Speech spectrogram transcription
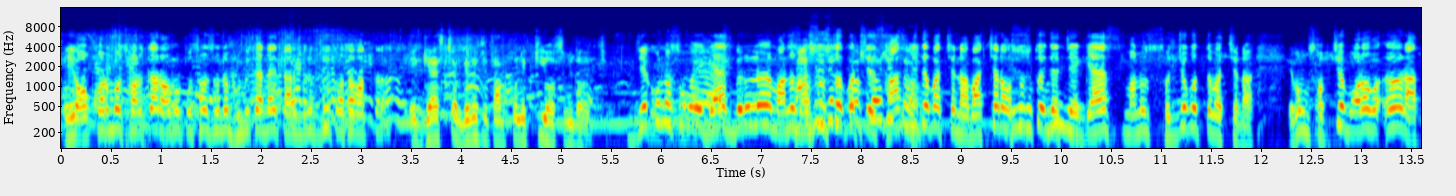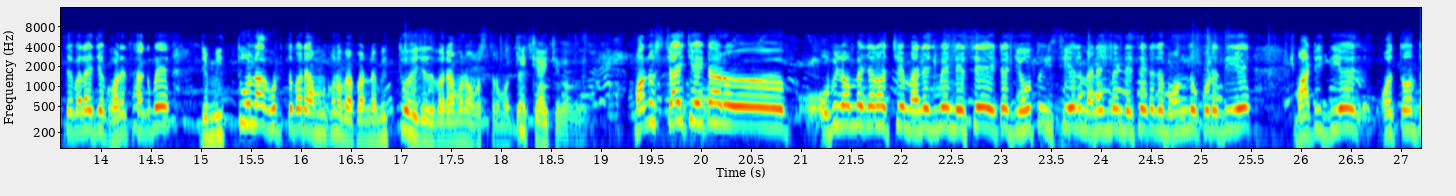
এই অকর্ম সরকার অপপ্রশাসনের ভূমিকা নেয় তার বিরুদ্ধেই কথাবার্তা। এই গ্যাসটা বেরোচ্ছে তার ফলে কী অসুবিধা হচ্ছে? যে কোনো সময় এই গ্যাস বেরোলে মানুষ অসুস্থ পাচ্ছে শ্বাস নিতে পারছে না বাচ্চারা অসুস্থ হয়ে যাচ্ছে গ্যাস মানুষ সহ্য করতে পারছে না। এবং সবচেয়ে বড় ব- রাত্রেবেলায় যে ঘরে থাকবে যে মৃত্যুও না ঘটতে পারে এমন কোনো ব্যাপার না মৃত্যু হয়ে যেতে পারে এমন অবস্থার মধ্যে। চাইছেন মানুষ চাইছে এটার অবিলম্বে যেন হচ্ছে ম্যানেজমেন্ট এসে এটা যেহেতু ইসিএল ম্যানেজমেন্ট এসে এটাকে বন্ধ করে দিয়ে মাটি দিয়ে অত্যন্ত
